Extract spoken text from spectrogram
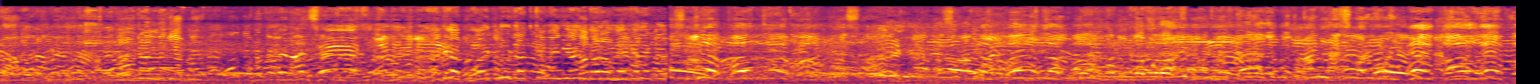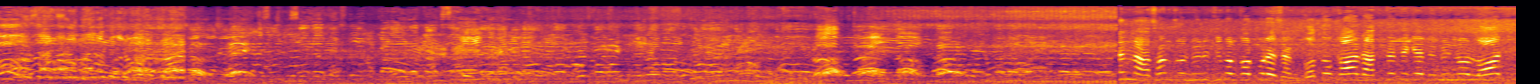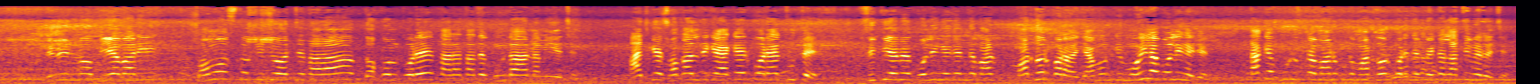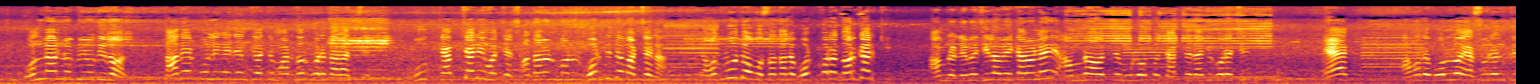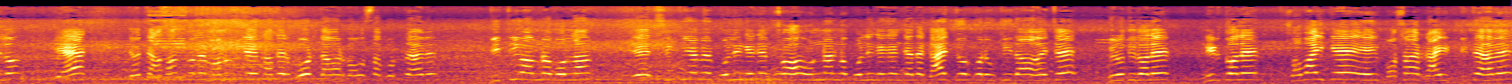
¡Vamos! Asansol municipal corporation গতকাল রাত্রে থেকে বিভিন্ন লজ বিভিন্ন বিয়েবাড়ি সমস্ত কিছু হচ্ছে তারা দখল করে তারা তাদের গুন্ডা নামিয়েছে। আজকে সকাল থেকে একের পর এক বুথে সিপিএমে পোলিং এজেন্টকে মারধর করা হয়েছে, এমনকি মহিলা বোলিং এজেন্ট তাকে পুরুষটা মানুষ মারধর করেছে, পেটে লাথি মেরেছে। অন্যান্য বিরোধী দল তাদের পোলিং এজেন্টকে হচ্ছে মারধর করে দাঁড়াচ্ছে। বুথ ক্যাপচারিং হচ্ছে, সাধারণ মানুষ ভোট দিতে পারছে না। অদ্ভুত অবস্থা, তাহলে ভোট করার দরকার কি? আমরা নেমেছিলাম এই কারণে, আমরা হচ্ছে মূলত চারটে দাবি করেছি। এক, আমাদের বলল অ্যাসুরেন্স দিল যে এক যে হচ্ছে আসানসোলের মানুষকে তাদের ভোট দেওয়ার ব্যবস্থা করতে হবে। দ্বিতীয় আমরা বললাম যে সিপিএমের পোলিং এজেন্ট সহ অন্যান্য পোলিং এজেন্ট যাদের গায়ের জোর করে উঠিয়ে দেওয়া হয়েছে, বিরোধী দলের, নির্দলের, সবাইকে এই বসার রাইট দিতে হবে।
